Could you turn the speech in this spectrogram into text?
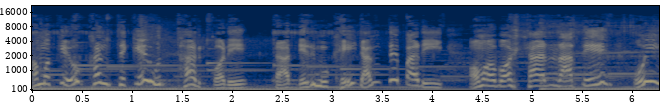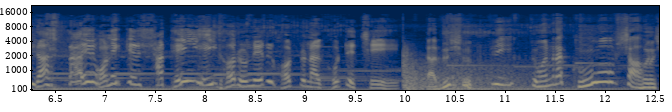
আমাকে ওখান থেকে উদ্ধার করে। তাদের মুখেই জানতে পারি অমাবস্যার রাতে ওই রাস্তায় অনেকের সাথেই এই ধরনের ঘটনা ঘটেছে। দাদু সত্যি? তোমার না খুব সাহস।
